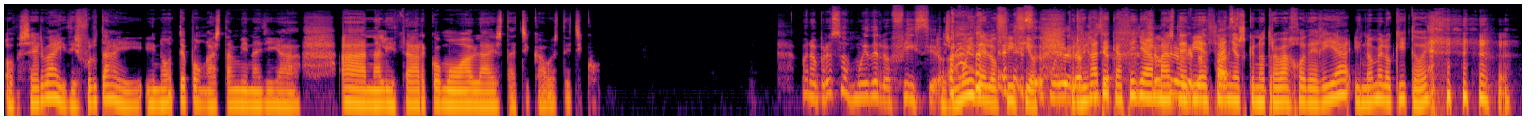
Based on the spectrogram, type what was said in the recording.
observa y disfruta y, no te pongas también allí a analizar cómo habla esta chica o este chico. Bueno, pero eso es muy del oficio. Es muy del oficio. pero fíjate que hace ya más de 10 años que no trabajo de guía y no me lo quito, ¿eh?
